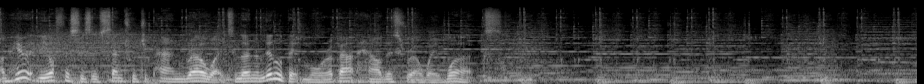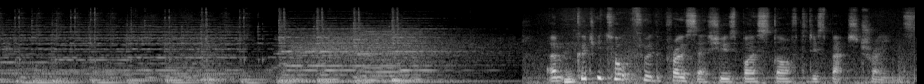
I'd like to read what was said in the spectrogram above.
I'm here at the offices of Central Japan Railway to learn a little bit more about how this railway works. Um, could you talk through the process used by staff to dispatch trains?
